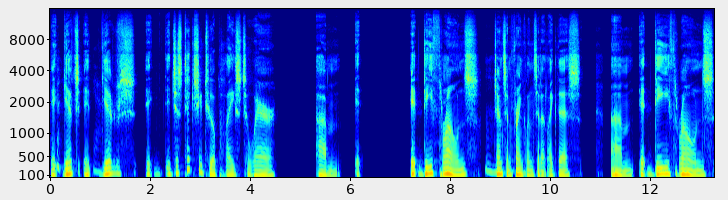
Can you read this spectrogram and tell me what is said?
It gives it Yeah. gives it it just takes you to a place to where um it it dethrones Mm-hmm. Jentezen Franklin said it like this um, it dethrones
